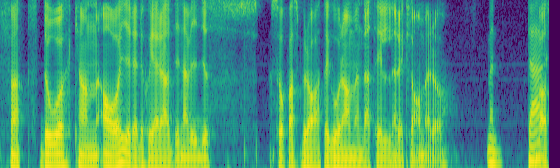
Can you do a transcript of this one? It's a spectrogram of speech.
För att då kan AI redigera dina videos så pass bra att det går att använda till reklamer och Men där, vad,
